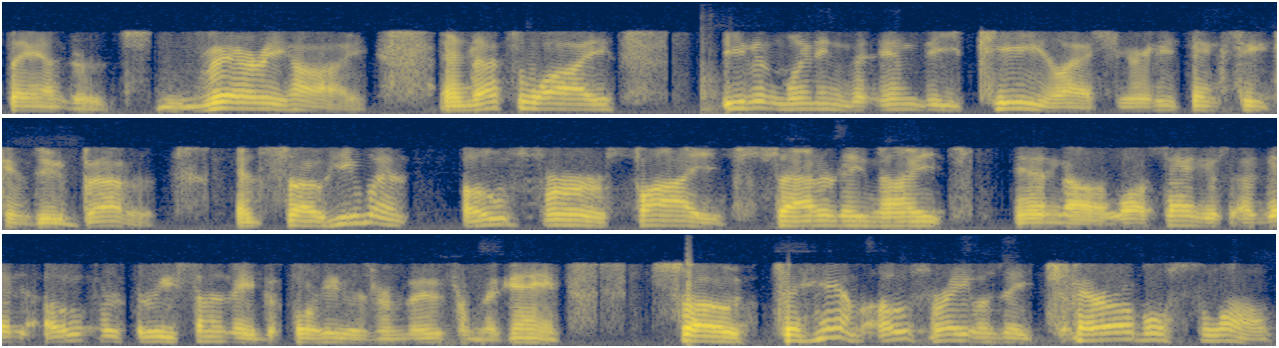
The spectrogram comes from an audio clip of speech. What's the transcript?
standards, very high, and that's why even winning the MVP last year, he thinks he can do better. And so he went 0 for 5 Saturday night in uh, Los Angeles, and then 0 for 3 Sunday before he was removed from the game. So to him, 0 for 8 was a terrible slump.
